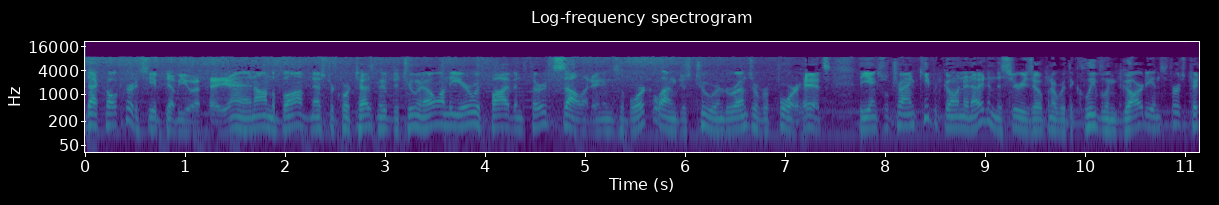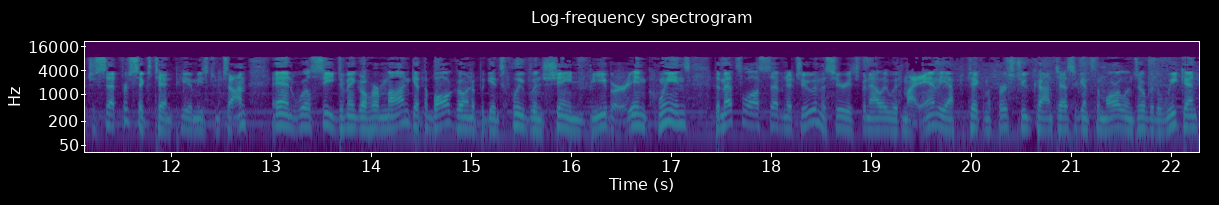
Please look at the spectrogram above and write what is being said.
That call courtesy of WFAN. On the bump, Nestor Cortes moved to 2 0 on the year with 5 and third. Solid innings of work, allowing just two earned runs over four hits. The Yanks will try and keep it going tonight in the series opener with the Cleveland Guardians. First pitch is set for 6:10 p.m. Eastern Time, and we'll see Domingo Germán get the ball going up against Cleveland's Shane Bieber. In Queens, the Mets lost 7 2 in the series finale with Miami after taking the first two contests against the Marlins over the weekend.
